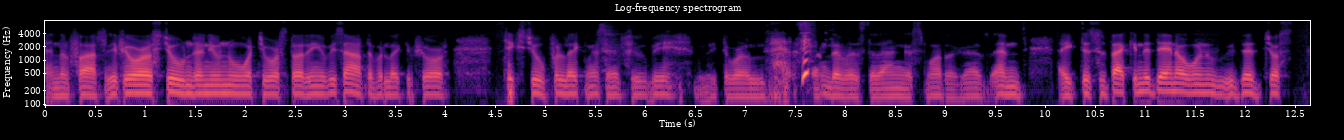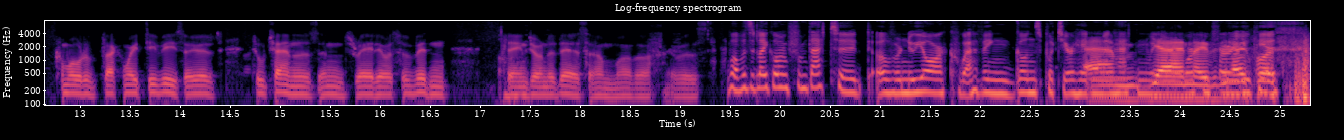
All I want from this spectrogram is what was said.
And unfortunately if you were a student and you knew what you were studying you'd be sorted but like if you're tick stupid like myself, you'd be like the world and there was the longest mother God. And like this was back in the day now when we did just come out of black and white TV, so you had two channels and radio was forbidden playing during the day. So mother, it was. What was it like going from that to over New York, having guns put to your head in um, Manhattan when yeah, you were working I, for UPS? Was,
